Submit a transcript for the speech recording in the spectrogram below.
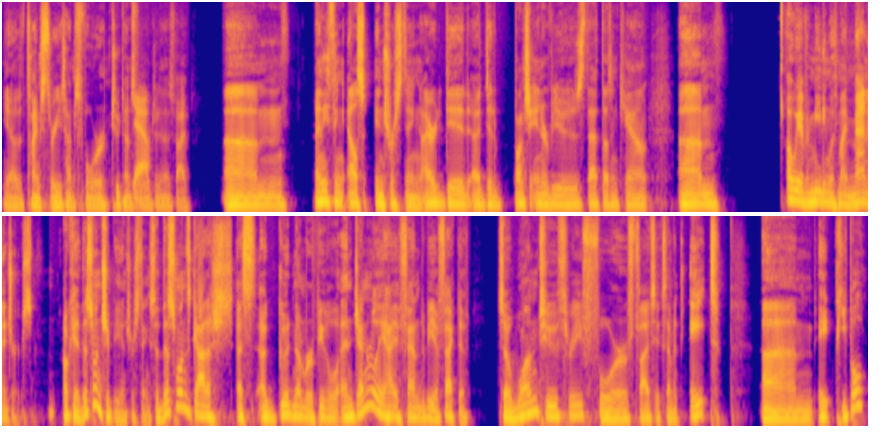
You know, the times three times four, two times Yeah. four, two times five. Um, anything else interesting? I already did. I did a bunch of interviews. That doesn't count. Um, oh, we have a meeting with my managers. Okay, this one should be interesting. So this one's got a, a a good number of people, and generally I found to be effective. So one, two, three, four, five, six, seven, eight, um, eight people.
